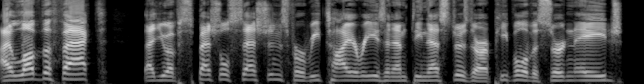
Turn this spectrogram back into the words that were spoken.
I love the fact that you have special sessions for retirees and empty nesters. There are people of a certain age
